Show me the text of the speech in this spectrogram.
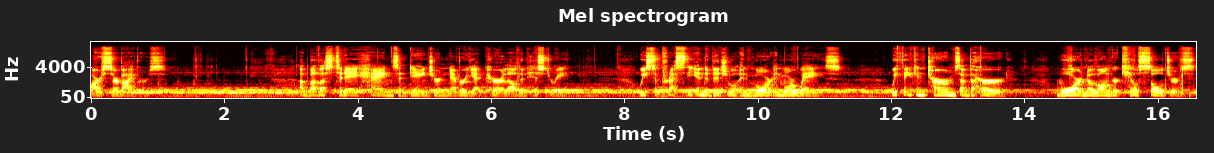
are survivors. Above us today hangs a danger never yet paralleled in history. We suppress the individual in more and more ways. We think in terms of the herd, War no longer kills soldiers,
